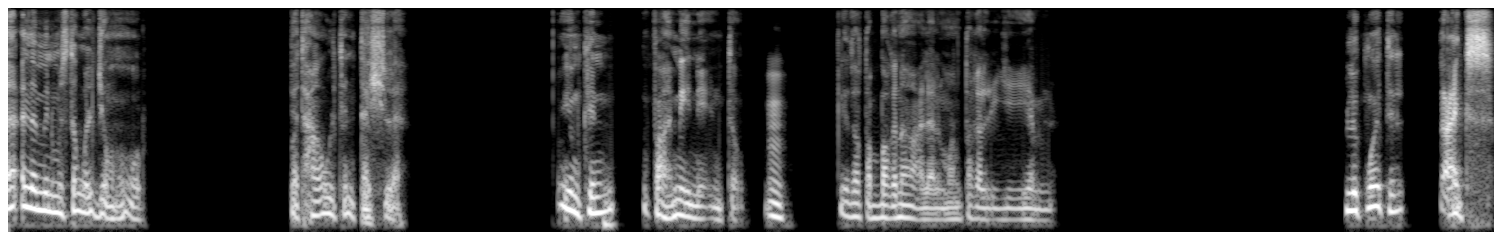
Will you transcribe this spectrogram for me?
أعلى من مستوى الجمهور فتحاول تنتشله يمكن فاهميني أنتم مم. إذا طبقناه على المنطقة اللي يمنا بالكويت العكس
